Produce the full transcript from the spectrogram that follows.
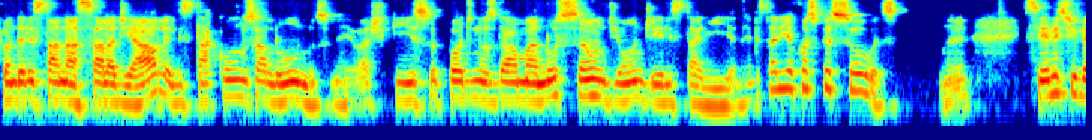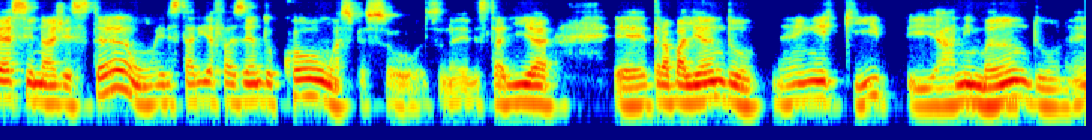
Quando ele está na sala de aula, ele está com os alunos, né? Eu acho que isso pode nos dar uma noção de onde ele estaria, né? Ele estaria com as pessoas, né? Se ele estivesse na gestão, ele estaria fazendo com as pessoas, né? ele estaria é, trabalhando né, em equipe, animando, né,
